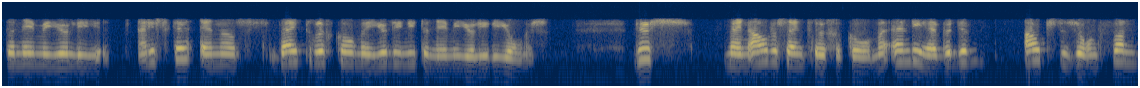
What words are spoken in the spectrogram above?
dan nemen jullie het meisje. En als wij terugkomen en jullie niet, dan nemen jullie de jongens. Dus mijn ouders zijn teruggekomen en die hebben de oudste zoon van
